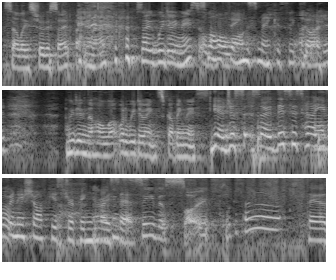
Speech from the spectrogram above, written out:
Selleys sugar soap, but you know. so we're doing this Small things lot? make us excited. Are we doing the whole lot? What are we doing? Scrubbing this? yeah, just so this is how you look. finish off your stripping And I can process. see the soap. Look at that. They are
